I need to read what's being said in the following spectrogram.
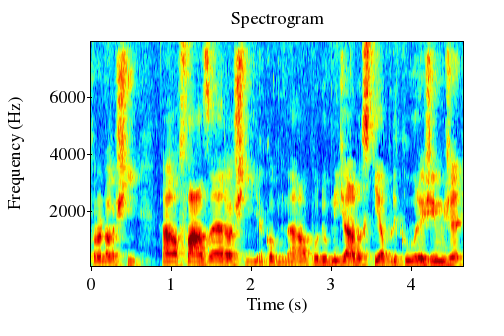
pro další fáze a další jako podobné žádosti aplikuju režim, že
